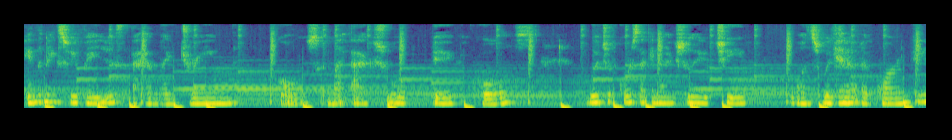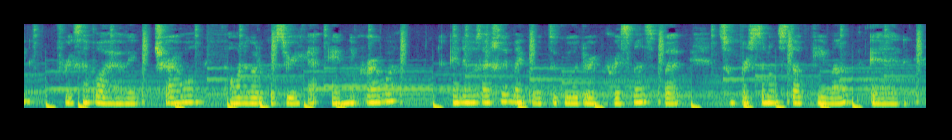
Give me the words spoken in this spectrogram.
in the next few pages I have my dream goals, my actual big goals, which of course I can actually achieve once we get out of quarantine. For example, I have a travel. I want to go to Costa Rica and Nicaragua. And it was actually my goal to go during Christmas, but some personal stuff came up and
